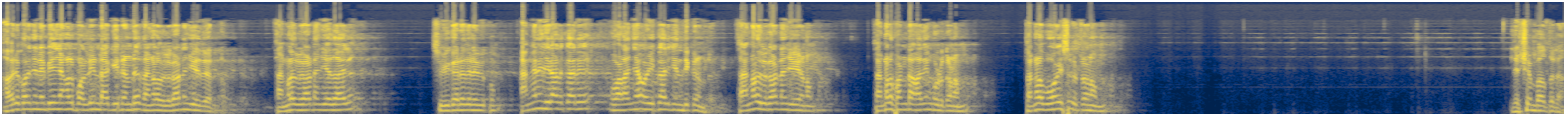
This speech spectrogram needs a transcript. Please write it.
അവർ പറഞ്ഞ നബിയെ ഞങ്ങൾ പള്ളി ഉണ്ടാക്കിയിട്ടുണ്ട്. തങ്ങൾ ഉദ്ഘാടനം ചെയ്തിട്ടുണ്ട് തങ്ങൾ ഉദ്ഘാടനം ചെയ്താൽ സ്വീകാര്യത ലഭിക്കും അങ്ങനെ ചില ആൾക്കാർ വളഞ്ഞ വഴിക്കാർ ചിന്തിക്കുന്നുണ്ട്. തങ്ങൾ ഉദ്ഘാടനം ചെയ്യണം. തങ്ങൾ ഫണ്ട് ആദ്യം കൊടുക്കണം. തങ്ങൾ വോയിസ് കിട്ടണം. ലക്ഷ്യം പാത്തില്ല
